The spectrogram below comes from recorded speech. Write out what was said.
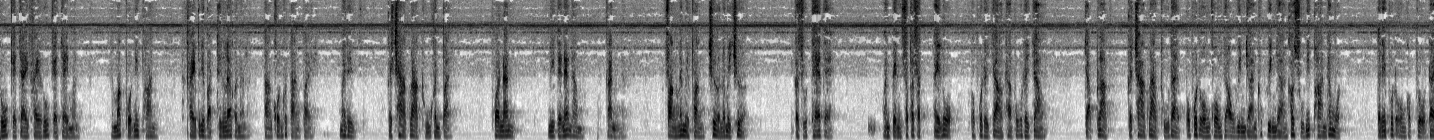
รู้แก่ใจใครรู้แก่ใจมันมรรคผลนิพพาน ใครปฏิบัติถึงแล้วก็นั่นแหละต่างคนก็ต่างไป ไม่ได้กระชากลากถูกันไป เพราะนั้นมีแต่แนะนำกันฟังแล้วไม่ฟังเชื่อแล้วไม่เชื่อ กระสุดแท้แต่ มันเป็นสรรพสัตว์ในโลก พระพุทธเจ้า ถ้าพระพุทธเจ้า จับลากกระชากลากถูได้ พระพุทธองค์คงจะเอาวิญญาณทุกวิญญาณเข้าสู่นิพพานทั้งหมด แต่นี้พระองค์ก็โปรดได้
